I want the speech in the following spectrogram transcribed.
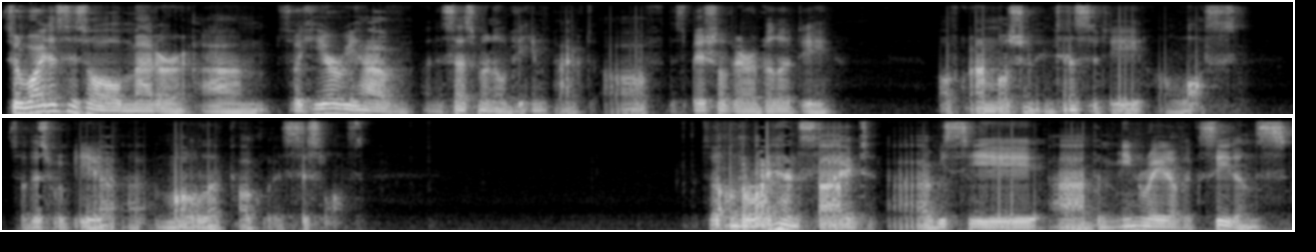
So why does this all matter? Um, so here we have an assessment of the impact of the spatial variability of ground motion intensity on loss. So this would be a, a model that calculates this loss. So on the right-hand side, uh, we see uh, the mean rate of exceedance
